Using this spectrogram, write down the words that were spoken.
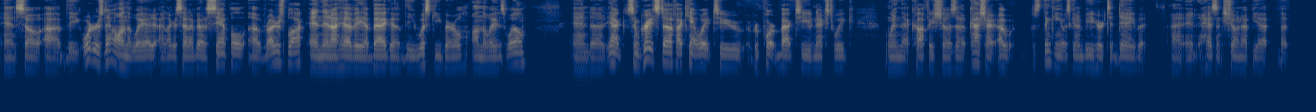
And so uh, the order is now on the way. I, like i said i've got a sample of writer's block and then i have a, a bag of the whiskey barrel on the way as well and uh, yeah, some great stuff. I can't wait to report back to you next week when that coffee shows up. Gosh, I, I was thinking it was going to be here today, but uh, it hasn't shown up yet. But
